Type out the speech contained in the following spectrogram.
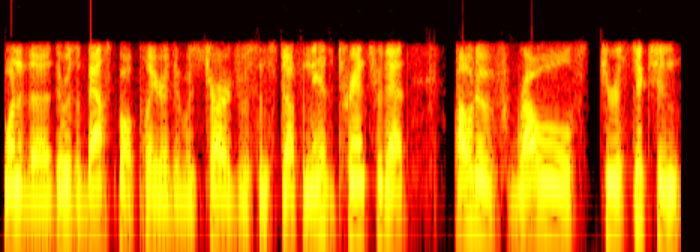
one of the there was a basketball player that was charged with some stuff and they had to transfer that out of Raul's jurisdiction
